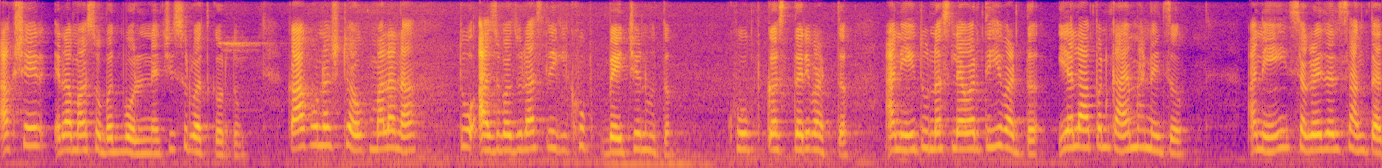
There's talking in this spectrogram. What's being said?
अक्षय रमासोबत बोलण्याची सुरुवात करतो. का कोणास ठाऊक मला ना तू आजूबाजूला असली की खूप बेचैन होतं. खूप कसतरी वाटतं. आणि तू नसल्यावरतीही वाटतं. याला आपण काय म्हणायचं? आणि सगळेजण सांगतात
